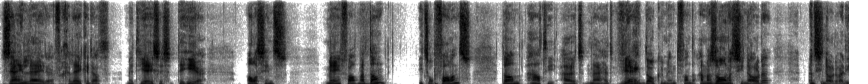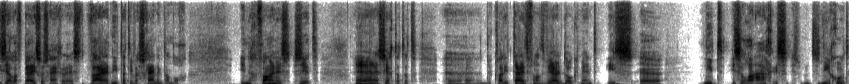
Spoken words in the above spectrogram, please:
zijn leider, vergeleken dat met Jezus, de Heer, alleszins meevalt. Maar dan iets opvallends. Dan haalt hij uit naar het werkdocument van de Amazone-synode. Een synode waar hij zelf bij zou zijn geweest. Waar het niet dat hij waarschijnlijk dan nog in de gevangenis zit. En hij zegt dat het, eh, de kwaliteit van het werkdocument is, eh, niet, is laag, is, is, het is niet goed.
